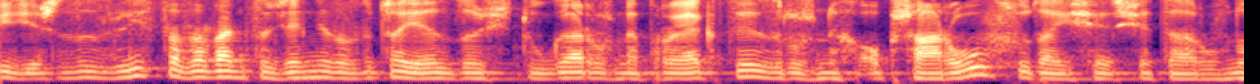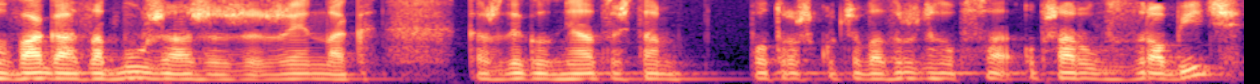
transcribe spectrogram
Widzisz, z, lista zadań codziennie zazwyczaj jest dość długa, różne projekty z różnych obszarów. Tutaj się, się ta równowaga zaburza, że, że, że jednak każdego dnia coś tam po troszku trzeba z różnych obszarów zrobić.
